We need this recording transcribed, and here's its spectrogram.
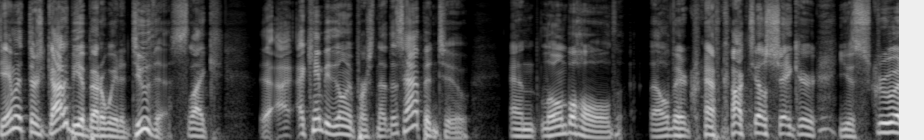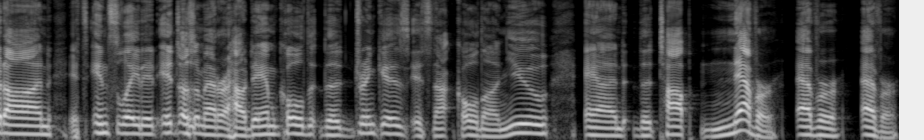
"Damn it! There's got to be a better way to do this. Like, I, I can't be the only person that this happened to." And lo and behold, the elevated craft cocktail shaker. You screw it on. It's insulated. It doesn't matter how damn cold the drink is. It's not cold on you. And the top never, ever, ever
